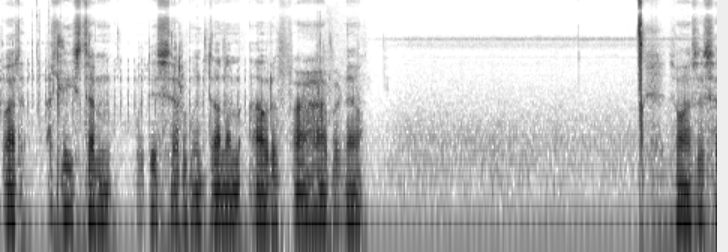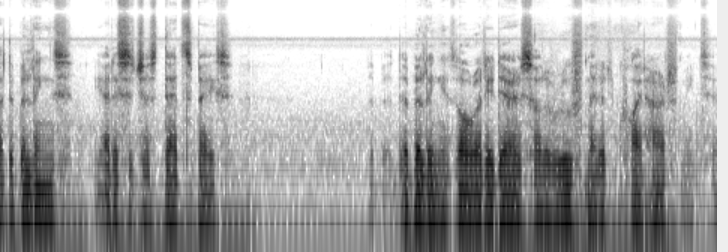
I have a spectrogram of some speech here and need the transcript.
But at least I'm with this settlement done, I'm out of Far Harbor now. So as I said, the buildings, yeah, this is just dead space. The, the building is already there, so the roof made it quite hard for me to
